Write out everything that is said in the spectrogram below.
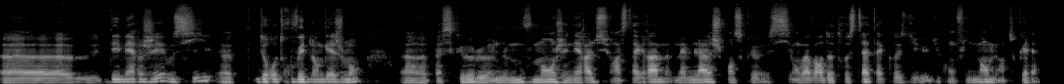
d'émerger aussi, euh, de retrouver de l'engagement. Euh, parce que le, mouvement général sur Instagram, même là, je pense que si on va avoir d'autres stats à cause du, confinement, mais en tout cas,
